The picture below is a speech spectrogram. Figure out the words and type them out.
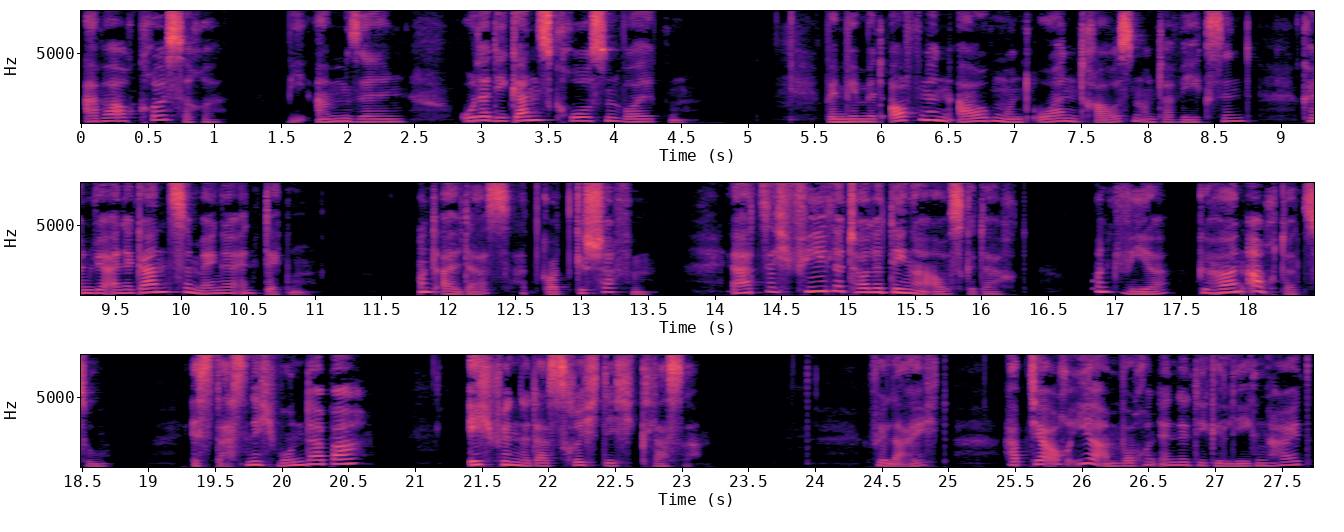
aber auch größere, wie Amseln oder die ganz großen Wolken. Wenn wir mit offenen Augen und Ohren draußen unterwegs sind, können wir eine ganze Menge entdecken. Und all das hat Gott geschaffen. Er hat sich viele tolle Dinge ausgedacht. Und wir gehören auch dazu. Ist das nicht wunderbar? Ich finde das richtig klasse. Vielleicht habt ja auch ihr am Wochenende die Gelegenheit,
